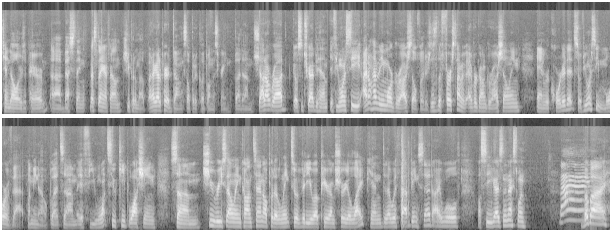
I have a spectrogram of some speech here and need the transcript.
$10 a pair. Uh, best thing best thing I found, she put them up. But I got a pair of dunks. I'll put a clip on the screen. But um, shout out Rod. Go subscribe to him. If you want to see, I don't have any more garage sale footage. This is the first time I've ever gone garage selling and recorded it. So if you want to see more of that, let me know. But um, if you want to keep watching some shoe reselling content, I'll put a link to a video up here I'm sure you'll like. And uh, with that being said, I will, I'll see you guys in the next one. Bye! Bye-bye.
